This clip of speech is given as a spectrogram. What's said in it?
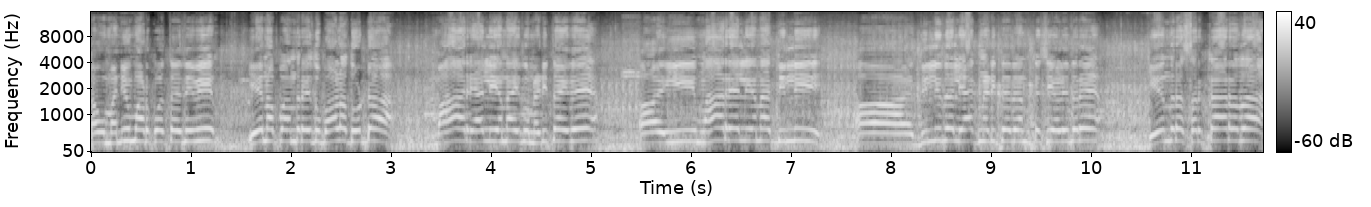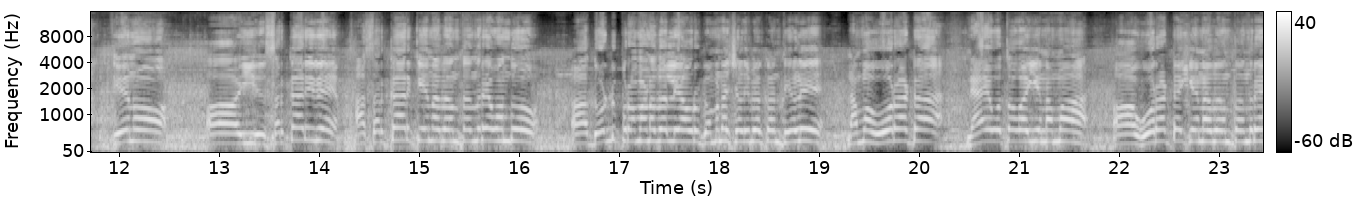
ನಾವು ಮನವಿ ಮಾಡ್ಕೊಳ್ತಾ ಇದ್ದೀವಿ. ಏನಪ್ಪ ಅಂದರೆ ಇದು ಭಾಳ ದೊಡ್ಡ ಮಹಾ ರ್ಯಾಲಿಯನ್ನು ಇದು ನಡೀತಾ ಇದೆ. ಈ ಮಹಾ ರ್ಯಾಲಿಯನ್ನು ದಿಲ್ಲಿ ದಿಲ್ಲಿದಲ್ಲಿ ಯಾಕೆ ನಡೀತಾ ಇದೆ ಅಂತ ಹೇಳಿದರೆ, ಕೇಂದ್ರ ಸರ್ಕಾರದ ಏನು ಈ ಸರ್ಕಾರ ಇದೆ. ಆ ಸರ್ಕಾರಕ್ಕೆ ಏನದ ಅಂತಂದರೆ ಒಂದು ದೊಡ್ಡ ಪ್ರಮಾಣದಲ್ಲಿ ಅವರು ಗಮನ ಸೆಳಿಬೇಕಂತ ಹೇಳಿ ನಮ್ಮ ಹೋರಾಟ, ನ್ಯಾಯಯುತವಾಗಿ ನಮ್ಮ ಹೋರಾಟಕ್ಕೆ ಏನದ ಅಂತಂದರೆ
